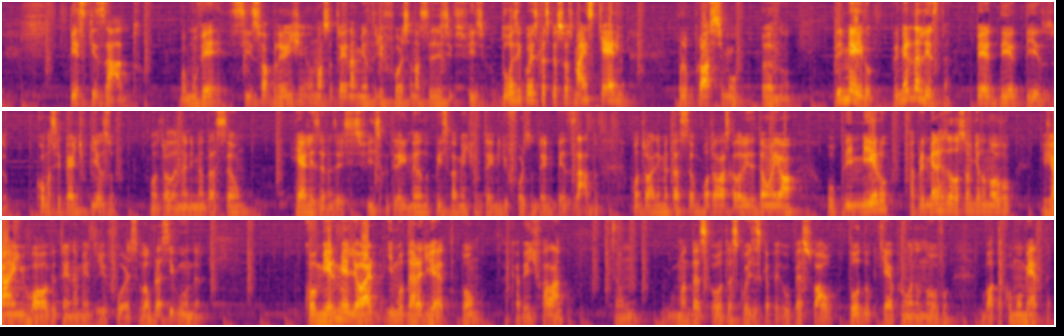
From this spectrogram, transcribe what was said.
pesquisado. Vamos ver se isso abrange o nosso treinamento de força, o nosso exercício físico. 12 coisas que as pessoas mais querem para o próximo ano. Primeiro, primeiro da lista, perder peso. Como se perde peso? Controlando a alimentação, realizando exercício físico, treinando, principalmente um treino de força, um treino pesado, controlar a alimentação, controlar as calorias. Então aí, ó, o primeiro, a primeira resolução de ano novo já envolve o treinamento de força. Vamos para a segunda. Comer melhor e mudar a dieta. Bom, acabei de falar. Então, uma das outras coisas que o pessoal todo quer para um ano novo bota como meta.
